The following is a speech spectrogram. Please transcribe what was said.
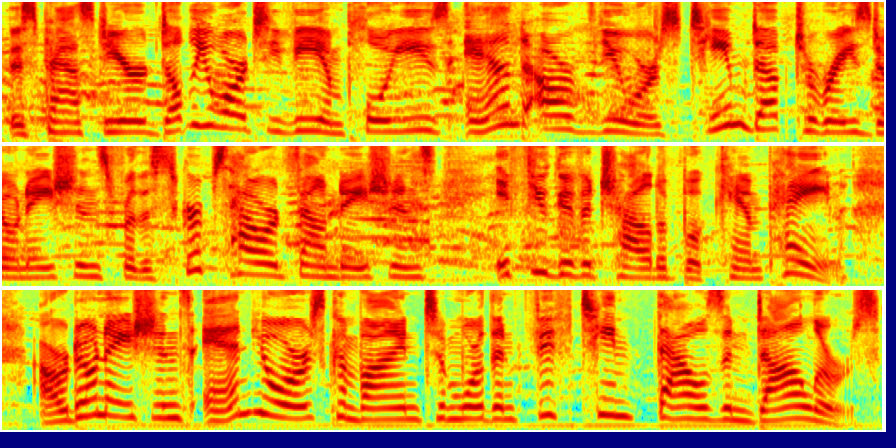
This past year, WRTV employees and our viewers teamed up to raise donations for the Scripps Howard Foundation's If You Give a Child a Book campaign. Our donations and yours combined to more than $15,000.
